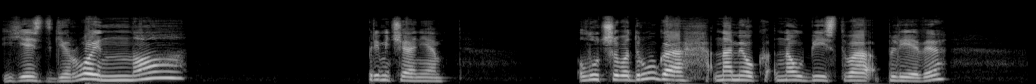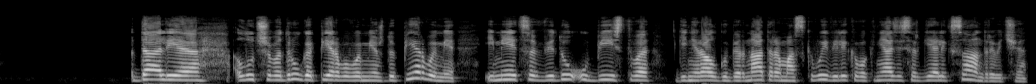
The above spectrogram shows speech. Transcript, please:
есть герой, но... Примечание. Лучшего друга, намек на убийство Плеве — Далее, лучшего друга первого между первыми имеется в виду убийство генерал-губернатора Москвы великого князя Сергея Александровича,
